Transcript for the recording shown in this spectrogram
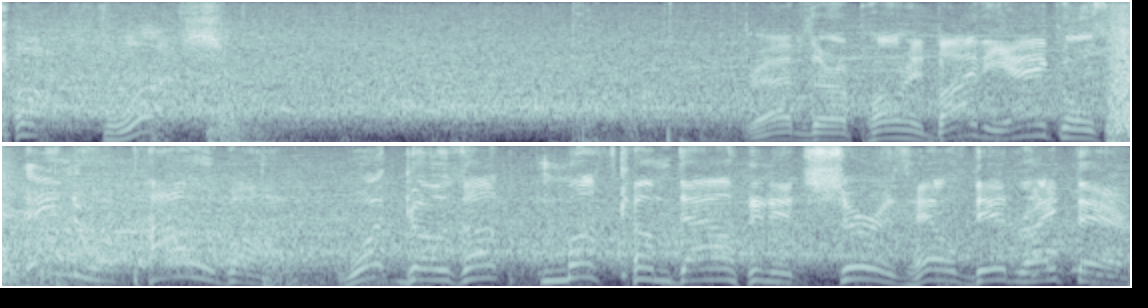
Caught flush. Grabs their opponent by the ankles into a power bomb. What goes up must come down, and it sure as hell did right there.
